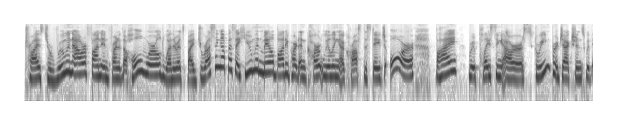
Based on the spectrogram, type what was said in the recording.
tries to ruin our fun in front of the whole world, whether it's by dressing up as a human male body part and cartwheeling across the stage or by replacing our screen projections with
